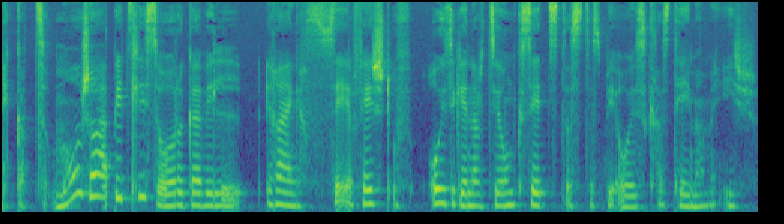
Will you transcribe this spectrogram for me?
ich so, mal schon ein bisschen Sorgen, weil ich habe eigentlich sehr fest auf unsere Generation gesetzt, dass das bei uns kein Thema mehr ist.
